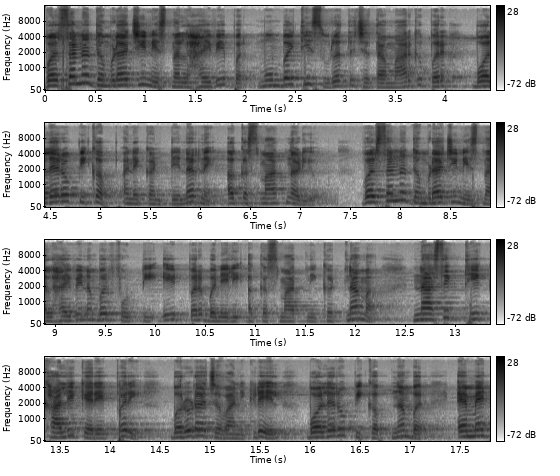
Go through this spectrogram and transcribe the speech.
વલસાડના ધમડાજી નેશનલ હાઈવે પર મુંબઈથી સુરત જતા માર્ગ પર બોલેરો પિકઅપ અને કન્ટેનરને અકસ્માત નડ્યો. વલસાડના Dhamdachi national highway number forty eight પર બનેલી અકસ્માતની ઘટનામાં નાસિકથી ખાલી કેરેટ ભરી બરોડા જવા નીકળેલ Bolero pickup number MH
